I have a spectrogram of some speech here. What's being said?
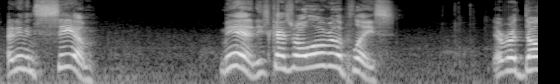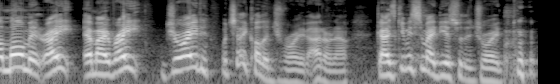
I didn't even see him. Man, these guys are all over the place. Never a dull moment, right? Am I right, droid? What should I call the droid? I don't know. Guys, give me some ideas for the droid.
